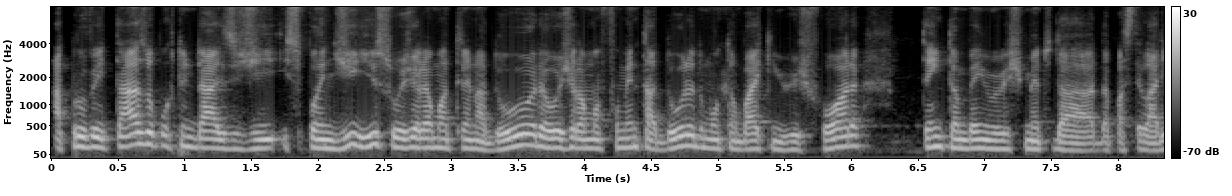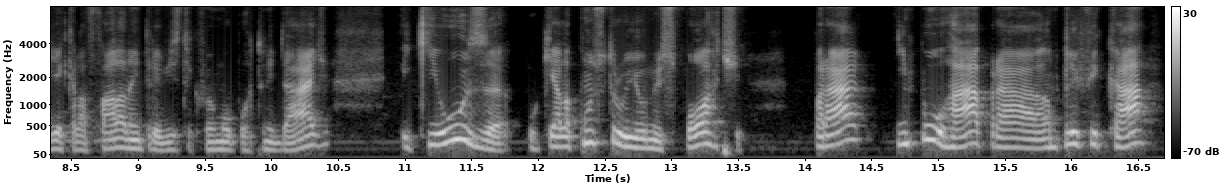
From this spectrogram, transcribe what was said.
aproveitar as oportunidades de expandir isso. Hoje ela é uma treinadora, hoje ela é uma fomentadora do mountain bike em Juiz de Fora. Tem também o investimento da, da pastelaria, que ela fala na entrevista que foi uma oportunidade, e que usa o que ela construiu no esporte para empurrar, para amplificar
